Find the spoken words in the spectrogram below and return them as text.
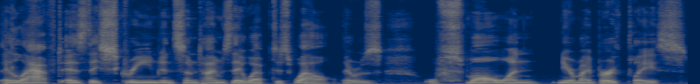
They laughed as they screamed, and sometimes they wept as well. There was a small one near my birthplace,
